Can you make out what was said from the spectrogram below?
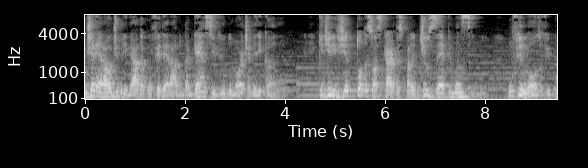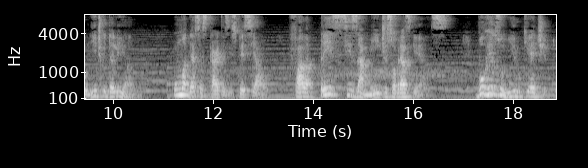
um general de brigada confederado da Guerra Civil do Norte Americana, que dirigia todas suas cartas para Giuseppe Manzini, um filósofo e político italiano. Uma dessas cartas em especial fala precisamente sobre as guerras. Vou resumir o que é dito.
